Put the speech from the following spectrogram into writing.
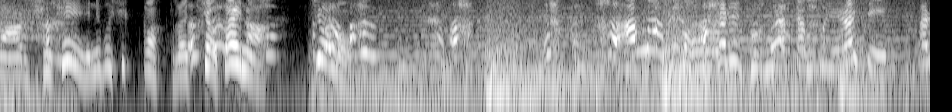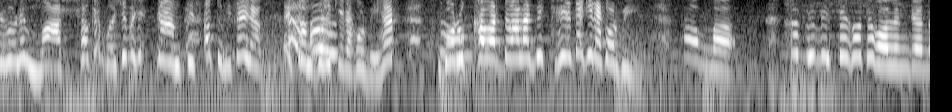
মার সুখে, এনে বসে কাতরাচ্ছাও তাই না? চলো। আর বসে বসে তুমি তাই না করবি হ্যাঁ? খাবার লাগবে করবি। আম্মা মিথ্যে কথা বলেন কেন?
